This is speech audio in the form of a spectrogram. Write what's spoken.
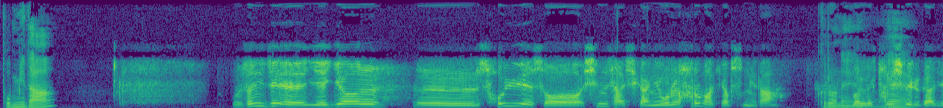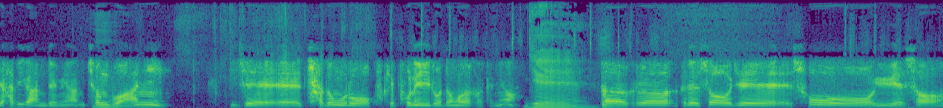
봅니다. 우선 이제 예결 소유에서 심사 시간이 오늘 하루밖에 없습니다. 그러네. 원래 30일까지 네. 합의가 안 되면 정부 음. 안이 이제 자동으로 국회 본회의로 넘어가거든요. 예. 어, 그러, 그래서 이제 소유에서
